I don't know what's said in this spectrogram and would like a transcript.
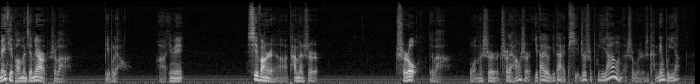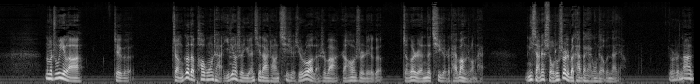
媒体朋友们见面了，是吧？比不了啊，因为西方人啊，他们是吃肉，对吧？我们是吃粮食，一代又一代，体质是不一样的，是不是？是肯定不一样。那么注意了啊，这个整个的剖宫产一定是元气大伤、气血虚弱的，是吧？然后是这个。整个人的气血是开放的状态，你想这手术室里边开不开空调？问大家，就是说那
